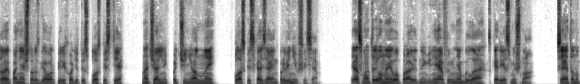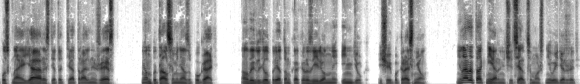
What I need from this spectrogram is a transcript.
давая понять, что разговор переходит из плоскости начальник-подчиненный в плоскость хозяин провинившийся. Я смотрел на его праведный гнев, и мне было скорее смешно. Вся эта напускная ярость, этот театральный жест. Он пытался меня запугать. Он выглядел при этом как разъяренный индюк, еще и покраснел. Не надо так нервничать, сердце может не выдержать.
